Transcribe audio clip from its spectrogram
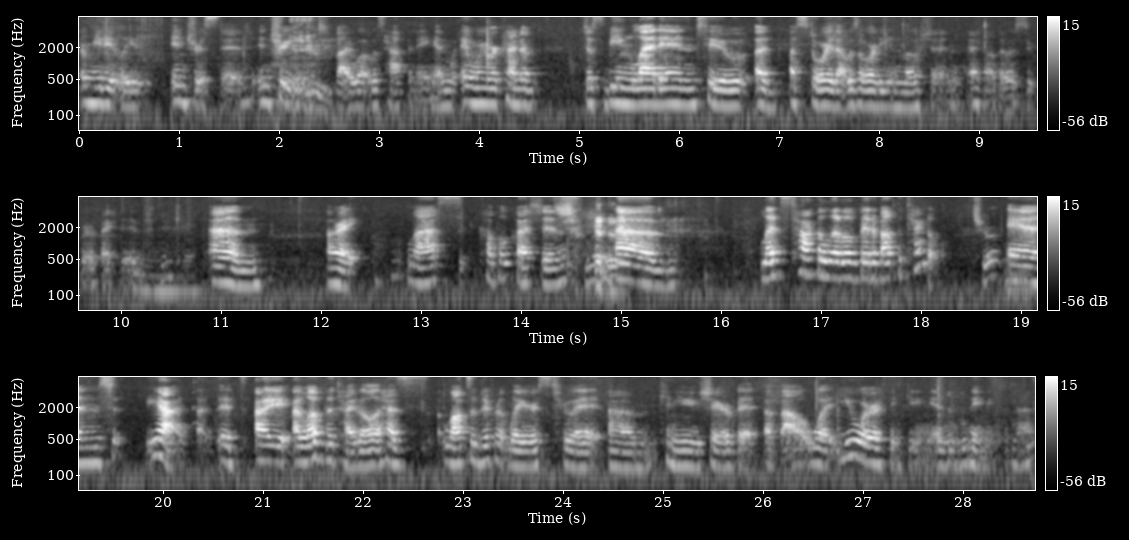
immediately interested, intrigued by what was happening, and and we were kind of just being led into a, a story that was already in motion. I thought that was super effective. Um, all right, last couple questions. Um, let's talk a little bit about the title. Sure. And yeah, it's I, I love the title. It has lots of different layers to it. Um, can you share a bit about what you were thinking in naming it that?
